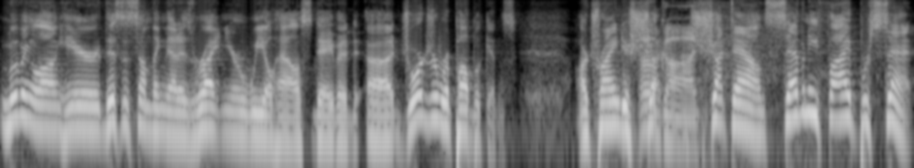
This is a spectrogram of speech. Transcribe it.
moving along here. This is something that is right in your wheelhouse, David. Uh, Georgia Republicans are trying to shut God. shut down seventy five percent.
